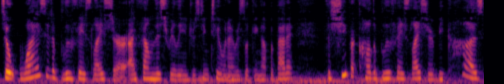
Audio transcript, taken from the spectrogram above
So why is it a blue face Leicester? I found this really interesting too when I was looking up about it. The sheep are called a blue-faced Leicester because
